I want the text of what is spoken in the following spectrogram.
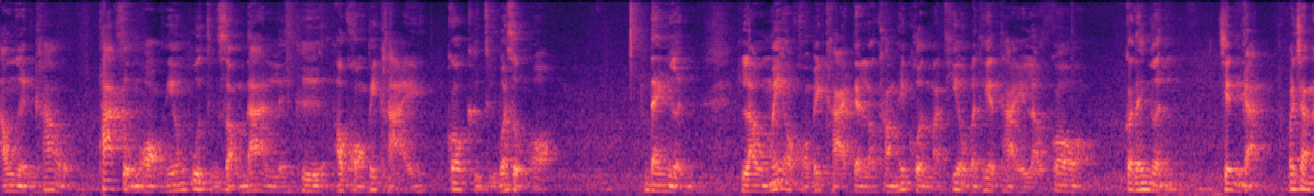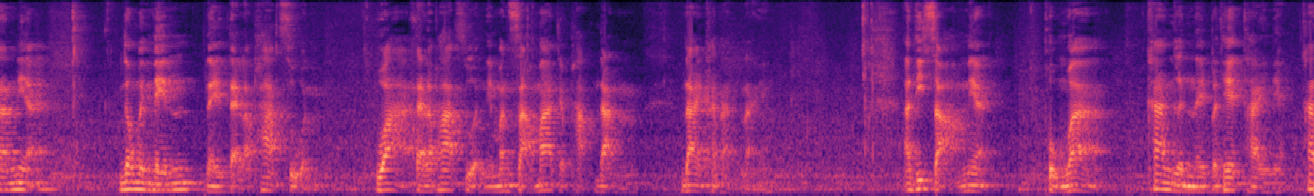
เอาเงินเข้า ภาคส่งออกนี่ต้องพูดถึงสองด้านเลยคือ เอาของไปขายก็คือถือว่าส่งออกได้เงิน เราไม่เอาของไปขายแต่เราทำให้คนมาเที่ยวประเทศไทยเราก็ก็ได้เงิน เช่นกัน เพราะฉะนั้นเนี่ยต้องไปเน้นในแต่ละภาคส่วน ว่าแต่ละภาคส่วนเนี่ยมันสามารถจะผลักดันได้ขนาดไหน อันที่สามเนี่ยผมว่าค่าเงินในประเทศไทยเนี่ยถ้า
